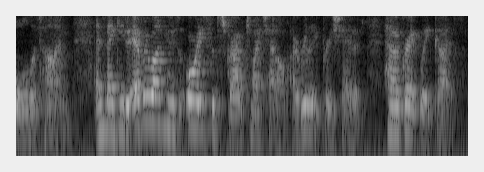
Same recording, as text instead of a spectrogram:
all the time. And thank you to everyone who's already subscribed to my channel. I really appreciate it. Have a great week, guys.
